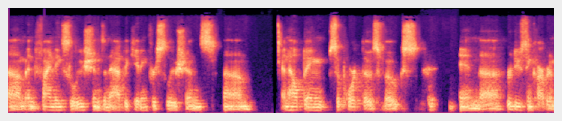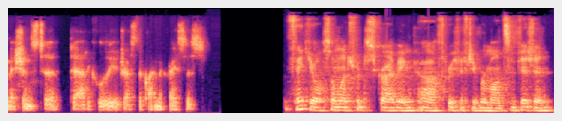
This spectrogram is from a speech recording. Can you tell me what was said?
um, and finding solutions and advocating for solutions um, and helping support those folks in uh, reducing carbon emissions to, to adequately address the climate crisis. Thank you all so much for describing uh, 350 Vermont's vision.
